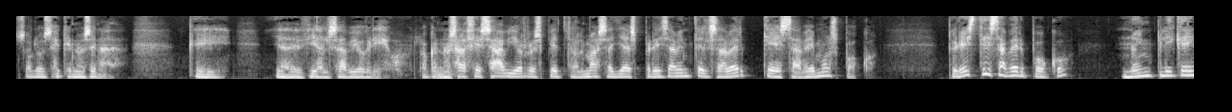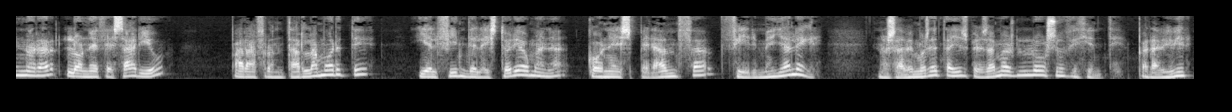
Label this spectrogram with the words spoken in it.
Solo sé que no sé nada. Que ya decía el sabio griego, lo que nos hace sabios respecto al más allá es precisamente el saber que sabemos poco. Pero este saber poco no implica ignorar lo necesario para afrontar la muerte y el fin de la historia humana con esperanza firme y alegre. No sabemos detalles, pero sabemos lo suficiente para vivir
